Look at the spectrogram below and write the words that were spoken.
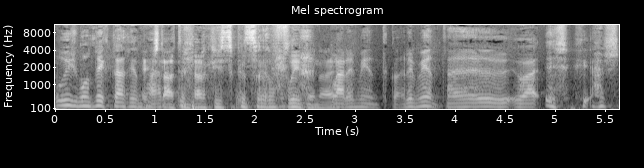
Luís Montenegro está a tentar. É que está a tentar que isso que se reflita, não é? claramente, claramente. Ah, eu acho.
